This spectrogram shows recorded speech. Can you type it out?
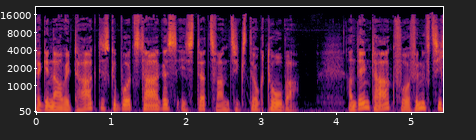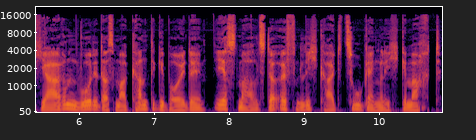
Der genaue Tag des Geburtstages ist der 20. Oktober. An dem Tag vor 50 Jahren wurde das markante Gebäude erstmals der Öffentlichkeit zugänglich gemacht.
